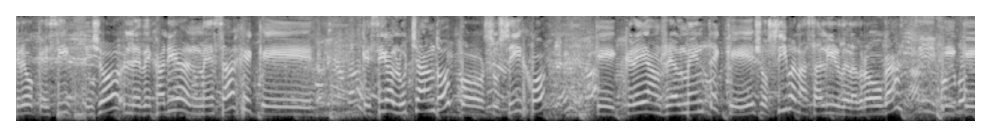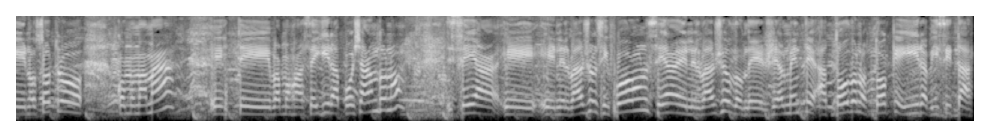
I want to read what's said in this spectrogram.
creo que sí. Y yo le dejaría el mensaje que, que sigan luchando por sus hijos, que crean realmente que ellos sí van a salir de la droga y que nosotros como mamá este, vamos a seguir apoyándonos, sea eh, en el barrio Sifón, sea en el barrio donde realmente a todos nos toque ir a visitar.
